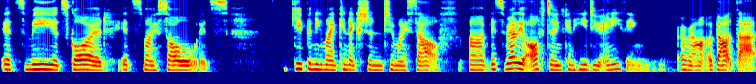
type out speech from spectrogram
It's me, it's God, it's my soul, it's deepening my connection to myself. Um, it's rarely often can he do anything around about that.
